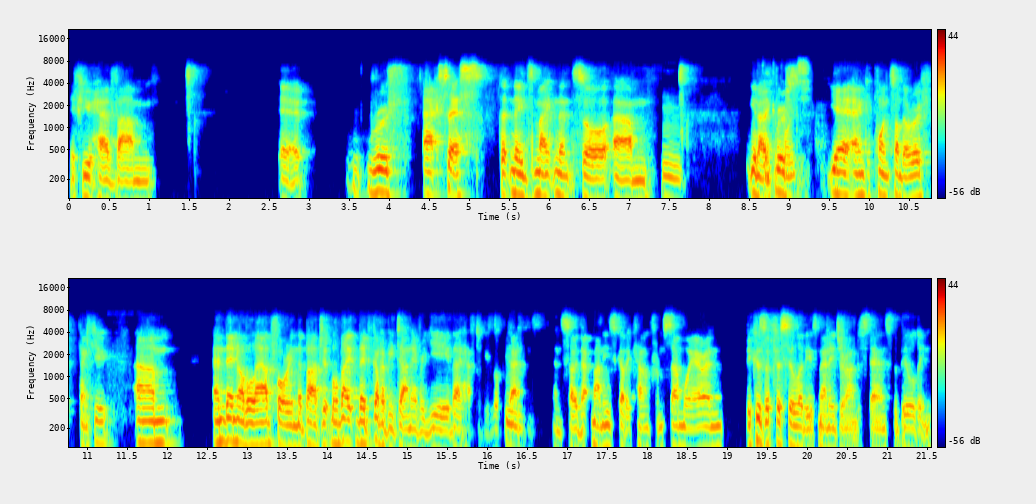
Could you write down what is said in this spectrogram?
if you have um, uh, roof access that needs maintenance or um, mm. you know anchor roofs, points. yeah anchor points on the roof thank you um, and they're not allowed for in the budget well they, they've got to be done every year they have to be looked mm. at and so that money's got to come from somewhere and because the facilities manager understands the building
